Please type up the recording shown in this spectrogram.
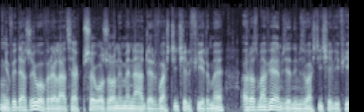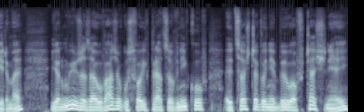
wydarzyło w relacjach przełożony menadżer, właściciel firmy. Rozmawiałem z jednym z właścicieli firmy i on mówił, że zauważył u swoich pracowników e, coś, czego nie było wcześniej,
